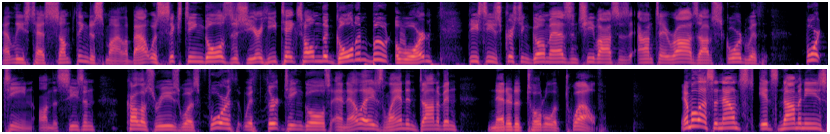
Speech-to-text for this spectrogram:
at least has something to smile about. With 16 goals this year, he takes home the Golden Boot Award. DC's Christian Gomez and Chivas' Ante Razov scored with 14 on the season. Carlos Ruiz was fourth with 13 goals, and LA's Landon Donovan netted a total of 12. MLS announced its nominees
